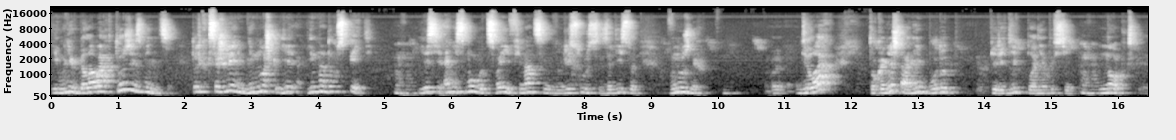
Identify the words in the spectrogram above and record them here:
и у них в головах тоже изменится. Только, к сожалению, немножко им надо успеть. Мгм. Если они смогут свои финансовые ресурсы задействовать в нужных э, делах, то, конечно, они будут впереди планеты всей. Мгм. Но сказать,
